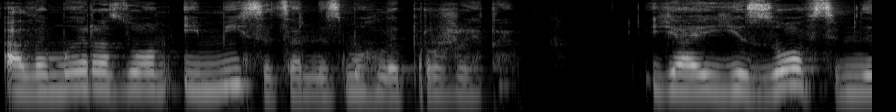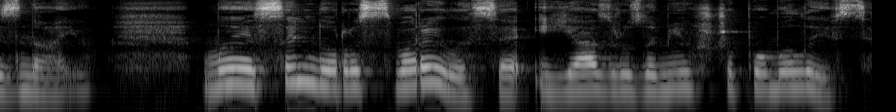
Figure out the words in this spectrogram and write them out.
але ми разом і місяця не змогли прожити. Я її зовсім не знаю. Ми сильно розсварилися, і я зрозумів, що помилився.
